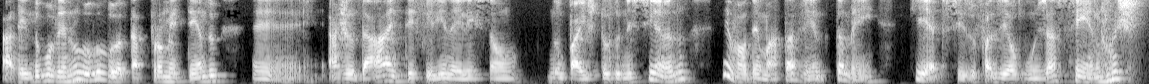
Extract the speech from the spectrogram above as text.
além do governo Lula. Lula está prometendo é, ajudar, interferir na eleição no país todo nesse ano, e o Valdemar está vendo também que é preciso fazer alguns acenos,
